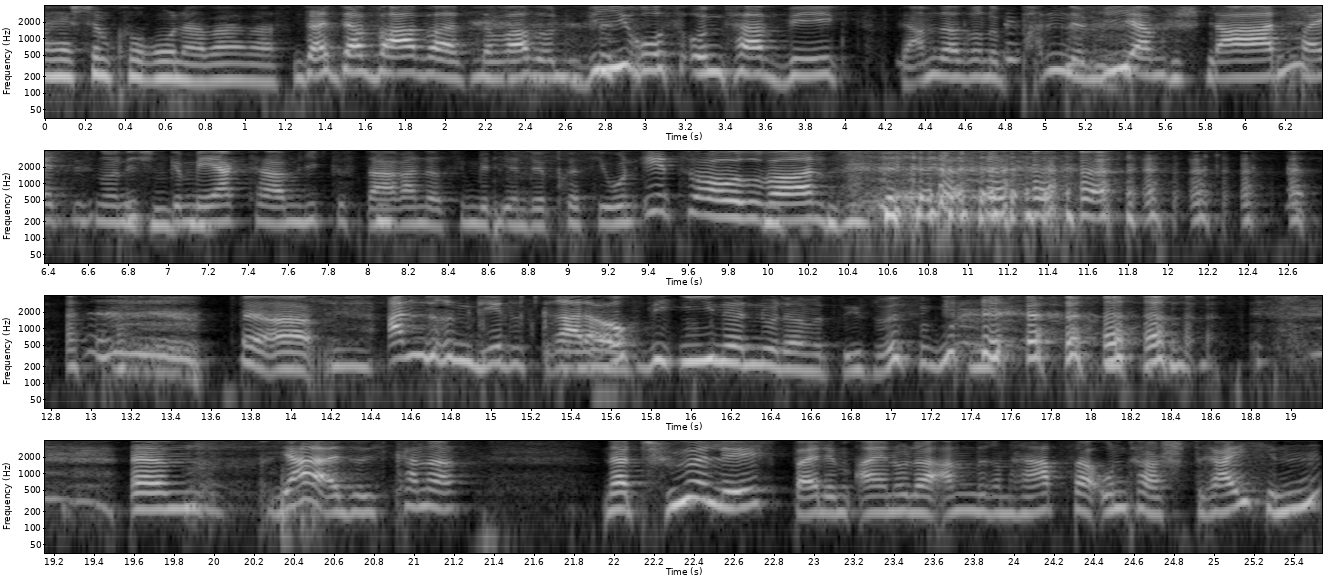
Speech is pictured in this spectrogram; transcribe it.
Ach ja, stimmt, Corona war was. Da, da war was, da war so ein Virus unterwegs. Wir haben da so eine Pandemie am Start. Falls Sie es noch nicht gemerkt haben, liegt es daran, dass Sie mit Ihren Depressionen eh zu Hause waren. Ja. Anderen geht es gerade auch wie Ihnen, nur damit Sie es wissen. ähm, ja, also ich kann das natürlich bei dem ein oder anderen Harzer unterstreichen.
